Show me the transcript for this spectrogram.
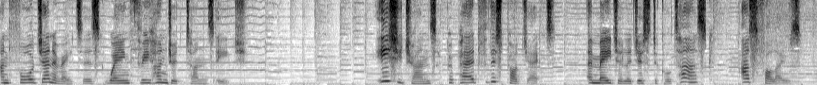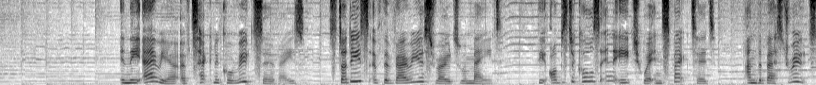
and four generators weighing 300 tonnes each. Egytrans prepared for this project, a major logistical task, as follows. In the area of technical route surveys, studies of the various roads were made, the obstacles in each were inspected, and the best route,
